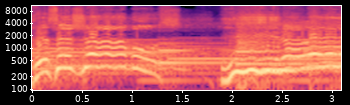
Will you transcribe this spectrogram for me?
Desejamos ir além.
